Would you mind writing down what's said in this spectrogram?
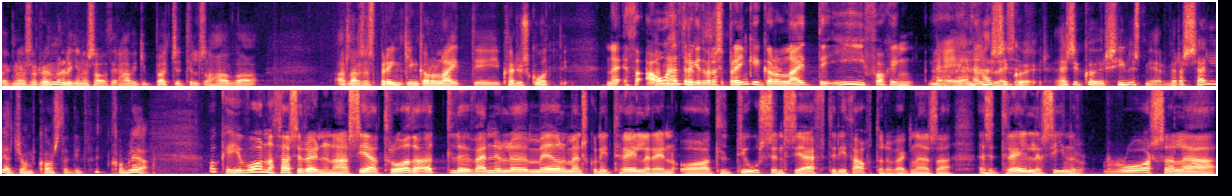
Vegna þess að raunveruleikina sá að þeir hafa ekki budget til þess að hafa allar þessar sprengingar og læti í hverju skoti. Nei, það áhendur ekki að vera sprengingar og læti í fucking Nei, en þessi gaur, þessi gaur sýnist mér vera að selja John Constantine fullkomlega. Ok, ég vona það sé raunin að hann sé að tróða öllu venjulegu meðulmennskun í trailerinn og öllu djúsin sé eftir í þáttunum vegna þess að þessi trailer sýnir rosalega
